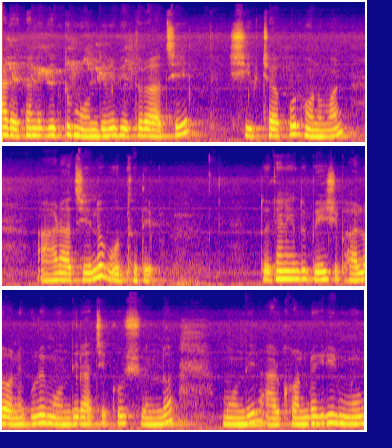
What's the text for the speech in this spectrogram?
আর এখানে কিন্তু মন্দিরের ভিতরে আছে শিব ঠাকুর, হনুমান। আর আছে হলো বুদ্ধদেব। তো এখানে কিন্তু বেশ ভালো অনেকগুলো মন্দির আছে, খুব সুন্দর মন্দির। আর খণ্ডগিরির মূল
